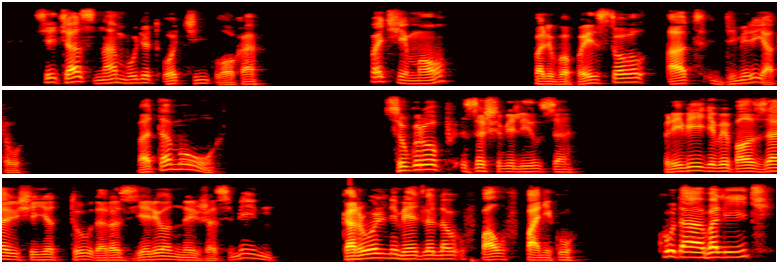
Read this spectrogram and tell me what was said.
— Сейчас нам будет очень плохо. — Почему? — полюбопытствовал Ад-Демирьяту. — Потому. Сугроб зашевелился. При виде выползающей оттуда разъяренный Жасмин король немедленно впал в панику. — Куда валить?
